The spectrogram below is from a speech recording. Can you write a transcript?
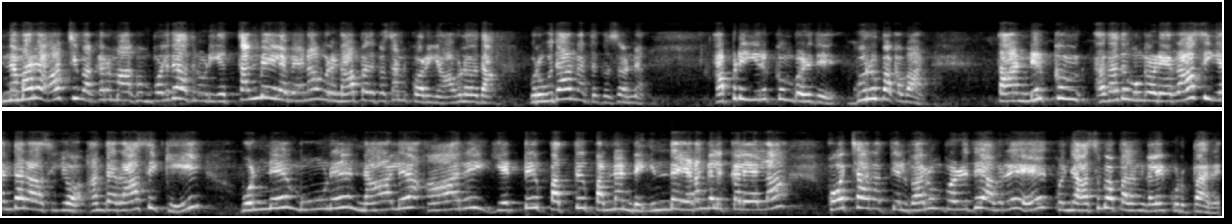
இந்த மாதிரி ஆட்சி வக்கரமாகும் பொழுது அதனுடைய தன்மையில வேணா ஒரு நாற்பது பர்சன்ட் குறையும். அவ்வளவுதான். ஒரு உதாரணத்துக்கு சொன்னேன். அப்படி இருக்கும் பொழுது குரு பகவான் தான் நிற்கும் அதாவது உங்களுடைய ராசி எந்த ராசியோ அந்த ராசிக்கு ஒன்று மூணு நாலு ஆறு எட்டு பத்து பன்னெண்டு இந்த இடங்களுக்களையெல்லாம் கோச்சாரத்தில் வரும் பொழுது அவரு கொஞ்சம் அசுப பலன்களை கொடுப்பாரு.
